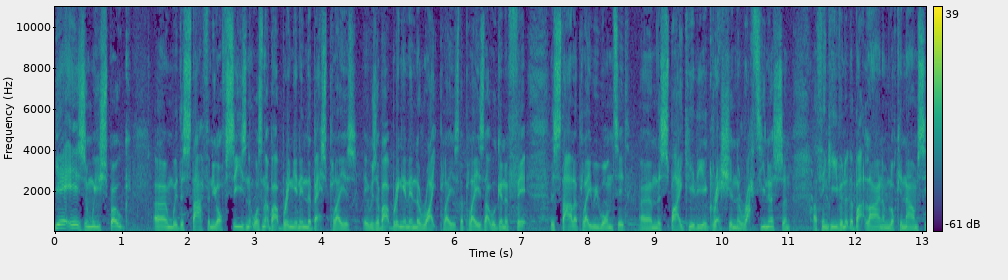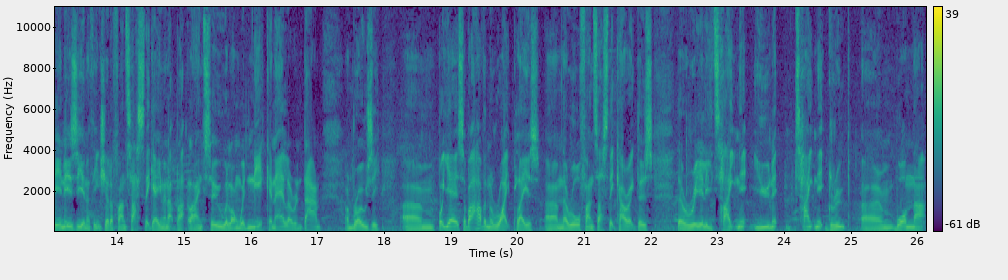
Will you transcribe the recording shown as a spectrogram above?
Yeah, it is, and we spoke um, with the staff in the off season. It wasn't about bringing in the best players. It was about bringing in the right players, the players that were going to fit the style of play we wanted, um, the spiky, the aggression, the rattiness. And I think even at the back line, I'm looking now, I'm seeing Izzy, and I think she had a fantastic game in that back line too, along with Nick and Ella and Dan and Rosie. Um, but yeah, it's about having the right players. Um, they're all fantastic characters. They're a really tight knit unit, tight knit group. Um, one that,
